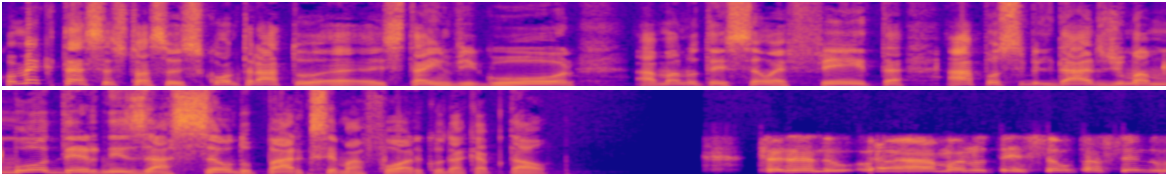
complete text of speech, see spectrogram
Como é que está essa situação? Esse contrato uh, está em vigor? A manutenção é feita? Há possibilidade de uma modernização do parque semafórico da capital? Fernando, a manutenção está sendo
